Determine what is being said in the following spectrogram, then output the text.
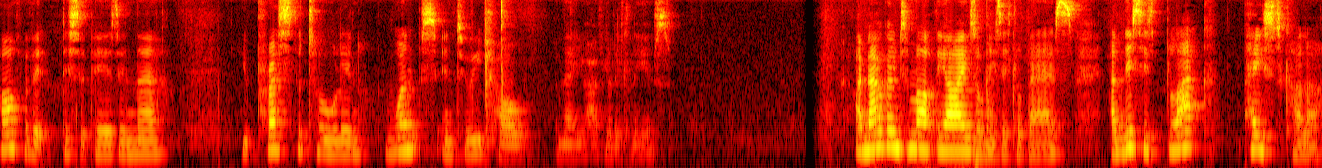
half of it disappears in there. You press the tool in once into each hole, and there you have your little ears. I'm now going to mark the eyes on these little bears, and this is black paste colour.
